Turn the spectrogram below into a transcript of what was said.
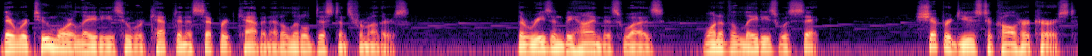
There were two more ladies who were kept in a separate cabin at a little distance from others. The reason behind this was, one of the ladies was sick. Shepherd used to call her cursed.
